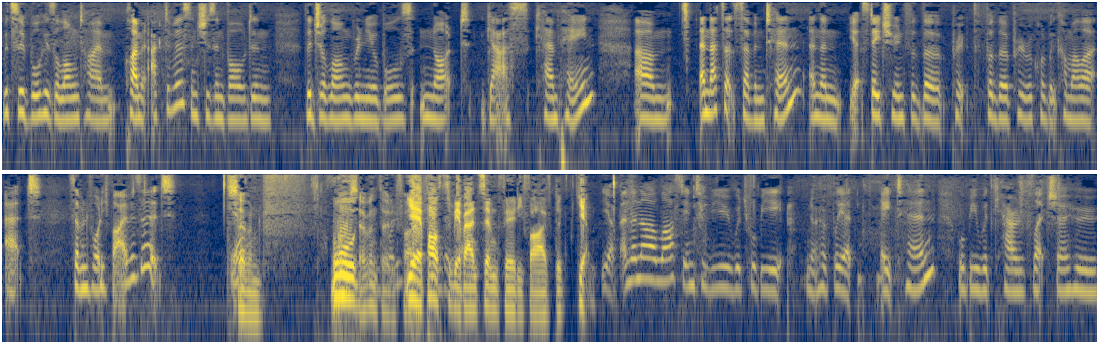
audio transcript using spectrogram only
with Sue Bull, who's a long-time climate activist, and she's involved in the Geelong Renewables Not Gas campaign. Um, and that's at 7:10, and then yeah, stay tuned for the pre, for the pre-record with Kamala at 7:45. Is it? Yeah. Seven, Well, seven thirty-five. Yeah, possibly about 7.35. To, yeah. Yeah, and then our last interview, which will be, you know, hopefully at 8:10, will be with Karen Fletcher, who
